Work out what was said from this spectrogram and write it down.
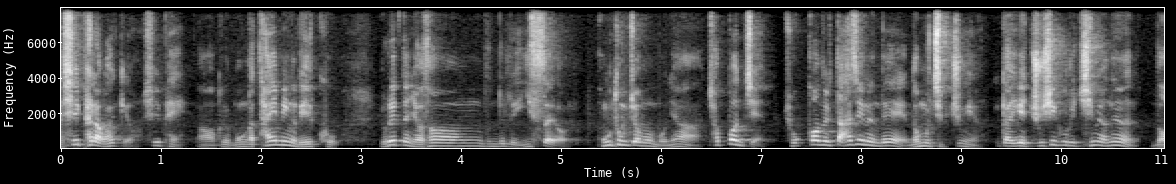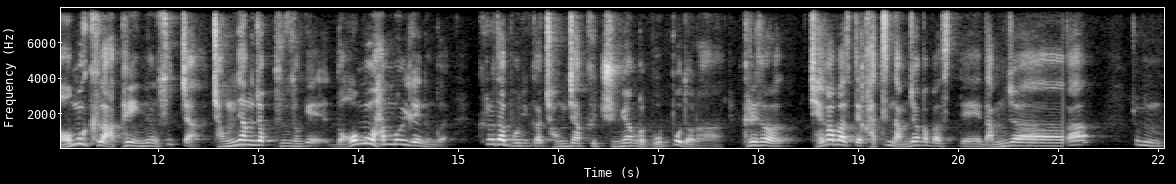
실패라고 할게요. 실패. 어, 그리고 뭔가 타이밍을 잃고. 이랬던 여성분들도 있어요. 공통점은 뭐냐? 첫 번째 조건을 따지는데 너무 집중해요. 그러니까 이게 주식으로 치면은 너무 그 앞에 있는 숫자 정량적 분석에 너무 함몰되는 거야. 그러다 보니까 정작 그 중요한 걸 못 보더라. 그래서 제가 봤을 때 같은 남자가 봤을 때 남자가 좀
